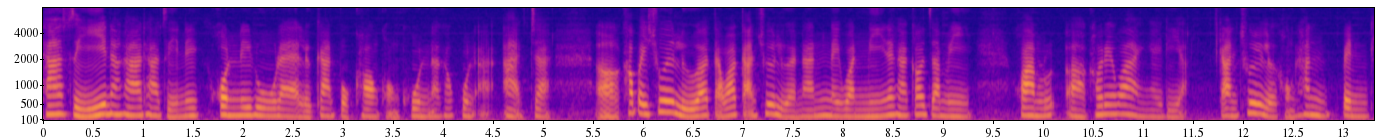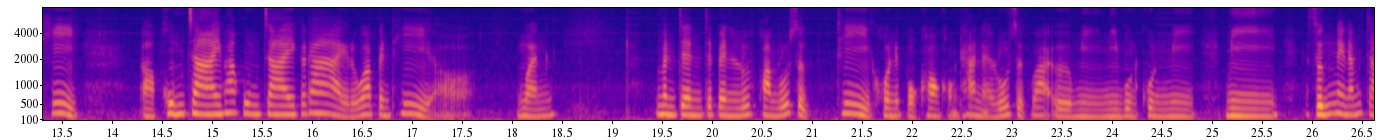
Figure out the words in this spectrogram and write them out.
ทาสีนะคะทาสีในคนในดูแลหรือการปกครองของคุณนะคะคุณอาอาจจะเเข้าไปช่วยเหลือ แต่ว่าการช่วยเหลือนั้นในวันนี้นะคะก็จะมีความเเขาเรียกว่ายังไงดีอะการช่วยเหลือของท่านเป็นที่ภูมิใจภาคภูมิใจก็ได้ หรือว่าเป็นที่เเหมือนมันจะจะเป็นรู้ความรู้สึก ที่คนในปกครองของท่านนี่ยรู้สึกว่าเออมีมีบุญคุณมีมีซึ้งในน้ำใจ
